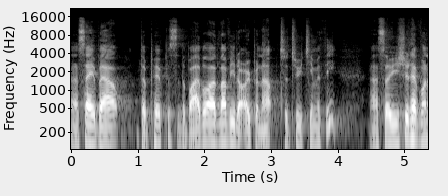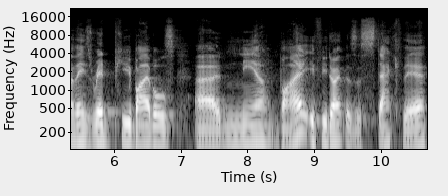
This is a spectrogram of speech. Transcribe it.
uh, say about the purpose of the Bible? I'd love you to open up to 2 Timothy. Uh, so, you should have one of these red Pew Bibles uh, nearby. If you don't, there's a stack there.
